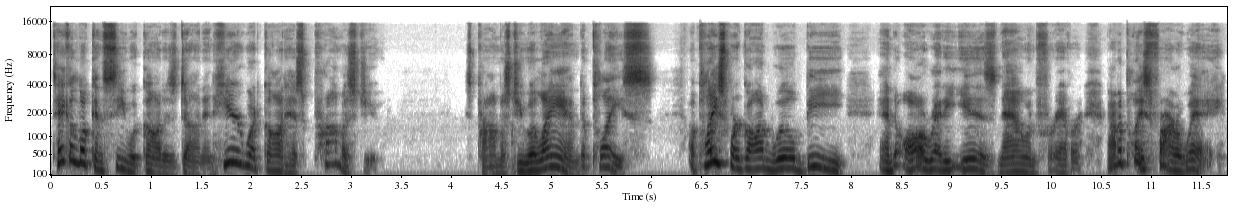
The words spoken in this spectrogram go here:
Take a look and see what God has done and hear what God has promised you. He's promised you a land, a place, a place where God will be and already is now and forever. Not a place far away,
